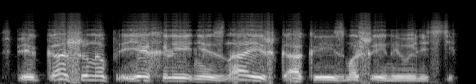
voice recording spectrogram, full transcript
В Пекашино приехали, не знаешь, как из машины вылезти.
